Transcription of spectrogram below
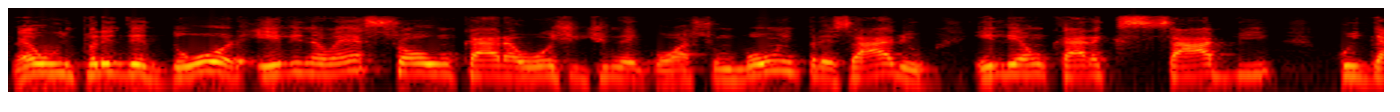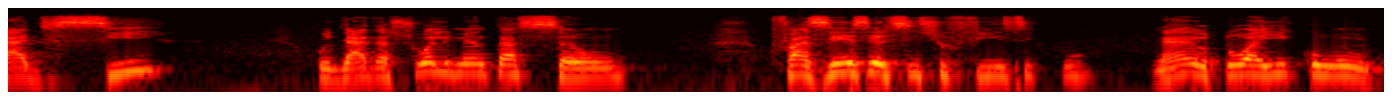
Né? O empreendedor, ele não é só um cara hoje de negócio. Um bom empresário, ele é um cara que sabe cuidar de si, cuidar da sua alimentação, fazer exercício físico. Né? Eu estou aí com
